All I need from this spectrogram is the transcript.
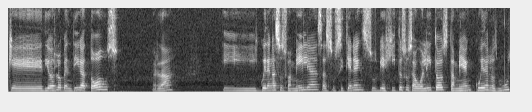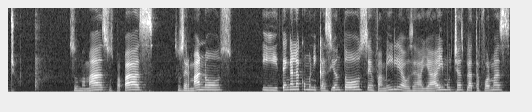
que Dios los bendiga a todos, ¿verdad? Y cuiden a sus familias, a sus, si tienen sus viejitos, sus abuelitos, también cuídenlos mucho. Sus mamás, sus papás, sus hermanos, y tengan la comunicación todos en familia, o sea, ya hay muchas plataformas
